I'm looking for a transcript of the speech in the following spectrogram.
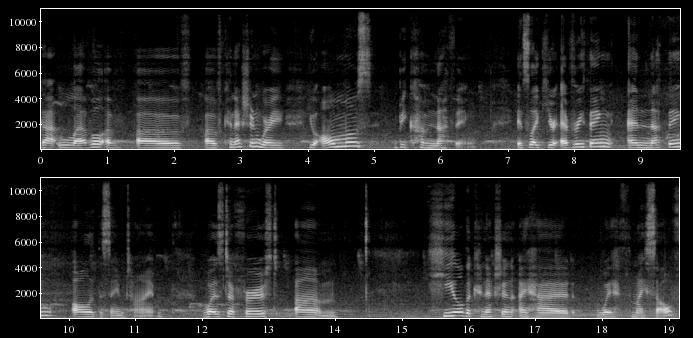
that level of of of connection where you, you almost become nothing. It's like you're everything and nothing all at the same time. Was to first um, heal the connection I had with myself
